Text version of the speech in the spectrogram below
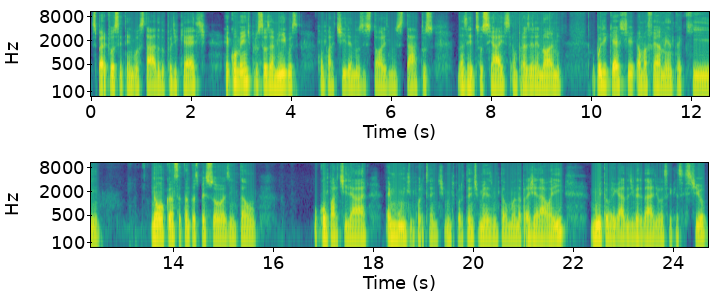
Espero que você tenha gostado do podcast. Recomende para os seus amigos, compartilha nos stories, nos status, nas redes sociais. É um prazer enorme. O podcast é uma ferramenta que não alcança tantas pessoas, então o compartilhar é muito importante, muito importante mesmo. Então manda para geral aí. Muito obrigado de verdade você que assistiu.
